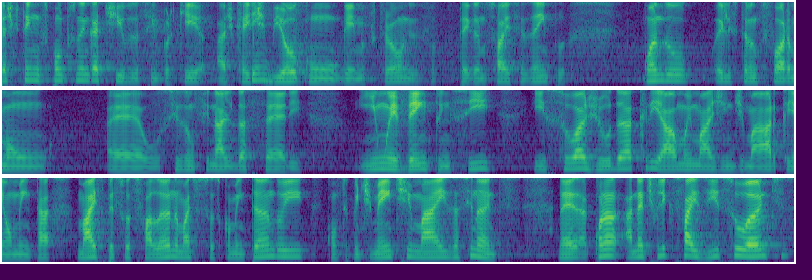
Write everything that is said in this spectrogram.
acho que tem uns pontos negativos, assim, porque acho que a Sim. HBO com o Game of Thrones, pegando só esse exemplo, quando eles transformam é, o season finale da série em um evento em si, isso ajuda a criar uma imagem de marca e aumentar mais pessoas falando, mais pessoas comentando e, consequentemente, mais assinantes. Né? Quando a Netflix faz isso antes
